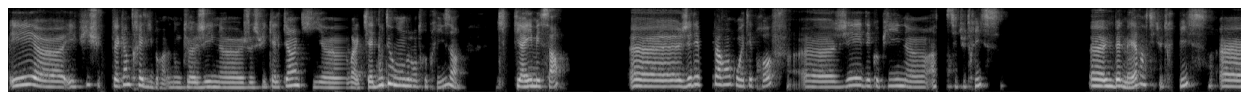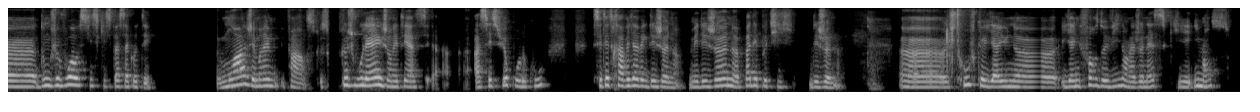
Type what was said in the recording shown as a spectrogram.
Et, et puis, je suis quelqu'un de très libre. Donc, j'ai une, je suis quelqu'un qui, voilà, qui a goûté au monde de l'entreprise, qui, a aimé ça. j'ai des parents qui ont été profs, j'ai des copines institutrices, euh, une belle-mère, institutrice. Euh, donc, je vois aussi ce qui se passe à côté. Moi, j'aimerais, enfin, ce que je voulais, j'en étais assez, assez sûre pour le coup, c'était travailler avec des jeunes, mais des jeunes, pas des petits, des jeunes. Euh, je trouve qu'il il y a une force de vie dans la jeunesse qui est immense.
